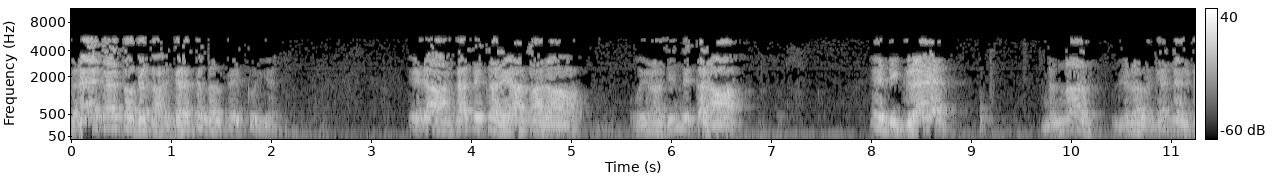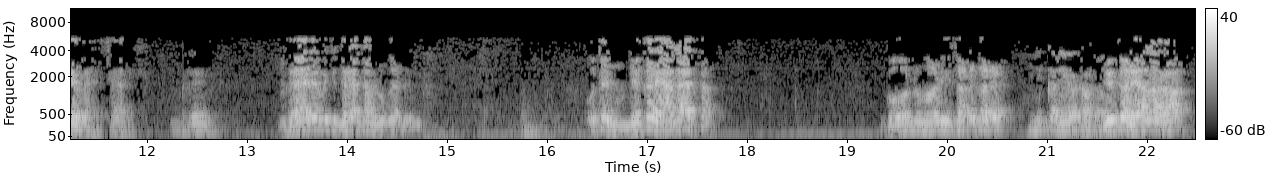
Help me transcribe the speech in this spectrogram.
ਗ੍ਰਹਿ ਕਹਿਤਾ ਤੇ ਘਰ ਕਹਿ ਤਾਂ ਗਲਤ ਇੱਕੋ ਹੀ ਹੈ। ਇਹਦਾ ਅਰਥ ਹੈ ਨਿਕਰਿਆ ਘਰ ਆ। ਉਹ ਜਿਹੜਾ ਸੀ ਨਿਕਰਾ ਇਹ ਨਿਗ੍ਰਹਿ ਨੰਨਾ ਜਿਹੜਾ ਲੱਗਿਆ ਨੈਗੇਟਿਵ ਹੈ। ਚਾਰੀ ਗ੍ਰਹਿ ਦੇ ਵਿੱਚ ਗ੍ਰਹਿ ਕਰ ਲੂਗਾ ਉਤੇ ਨਿਕਰਿਆ ਕਹਿਤਾ ਗੌਰ ਨਮਾਣੀ ਛੱਡ ਕਰੇ। ਨੀ ਘਰਿਆ ਕਰ ਨਿਕਰਿਆ ਘਰ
